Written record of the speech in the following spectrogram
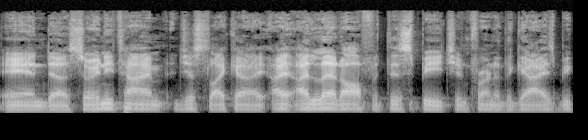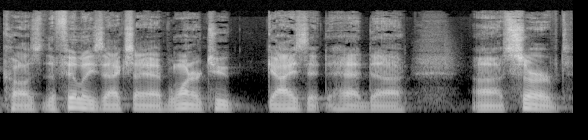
And uh, so, anytime, just like I, I, I led off with this speech in front of the guys because the Phillies actually have one or two guys that had uh, uh, served.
